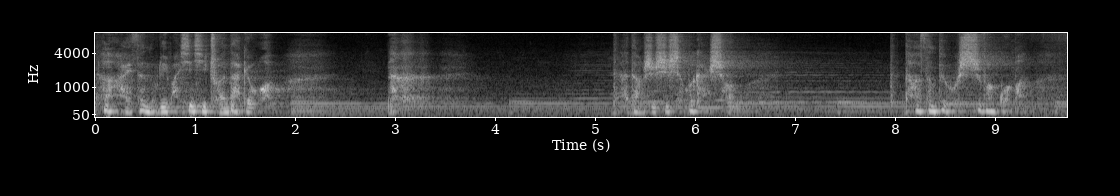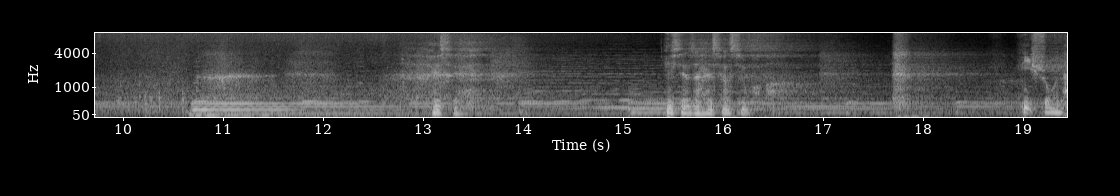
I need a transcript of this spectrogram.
他还在努力把信息传达给我。他当时是什么感受？他曾对我失望过吗？妍希，你现在还相信我吗？你说呢？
